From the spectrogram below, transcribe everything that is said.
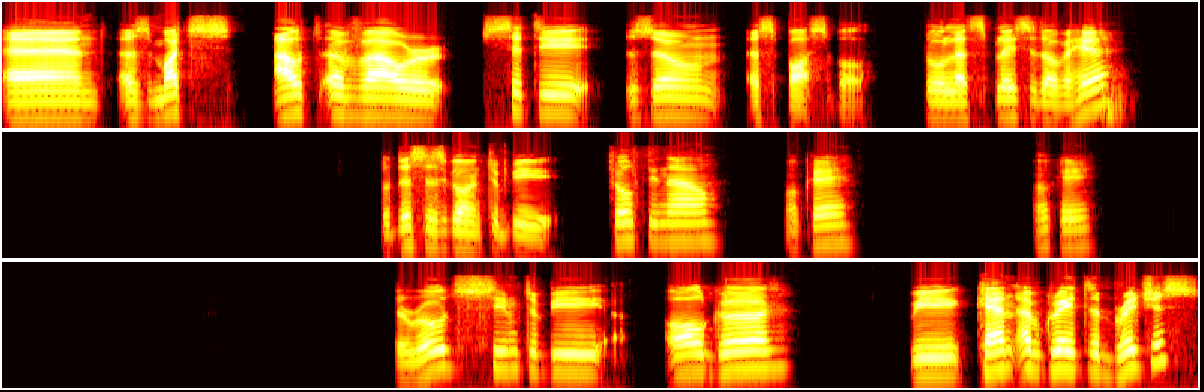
and as much out of our city zone as possible. So let's place it over here. So this is going to be filthy now. Okay. Okay. The roads seem to be all good. We can upgrade the bridges.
